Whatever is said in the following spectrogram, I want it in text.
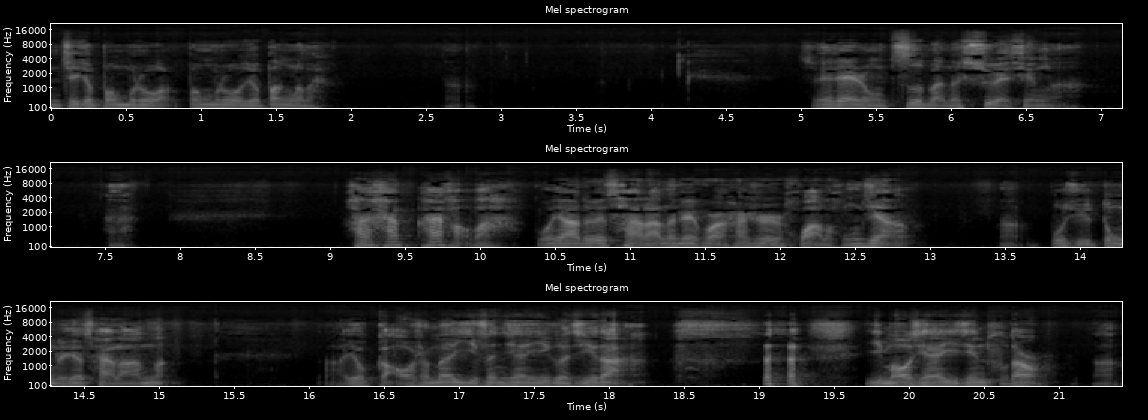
你这就绷不住了，绷不住就崩了呗，啊！所以这种资本的血腥啊，还还还好吧？国家对于菜篮子这块还是画了红线了，啊，不许动这些菜篮子，啊，又搞什么一分钱一个鸡蛋，一毛钱一斤土豆啊，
